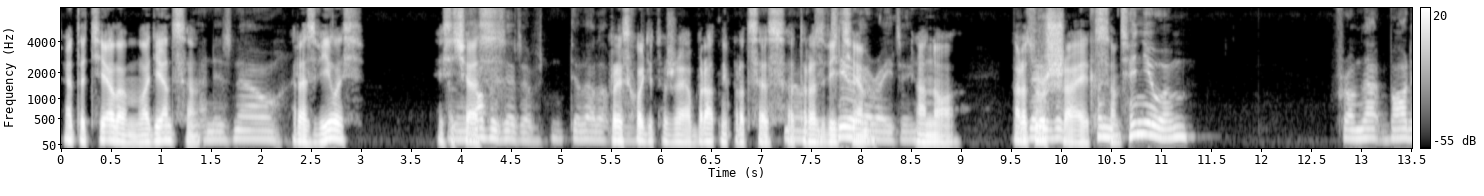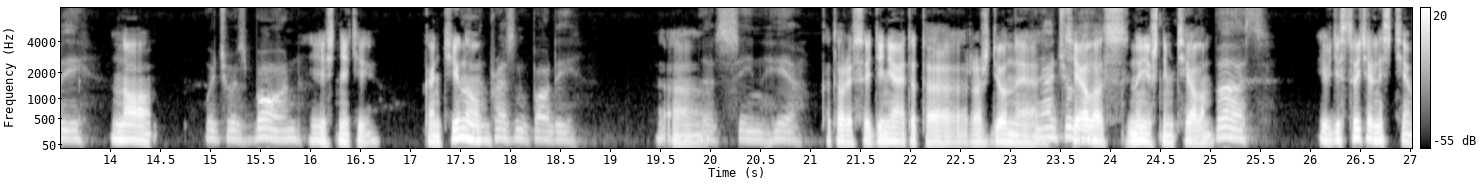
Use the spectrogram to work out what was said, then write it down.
это тело младенца развилось, и сейчас происходит уже обратный процесс от развития. Оно разрушается. Но есть некий континуум, а, который соединяет это рожденное тело с нынешним телом. И в действительности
